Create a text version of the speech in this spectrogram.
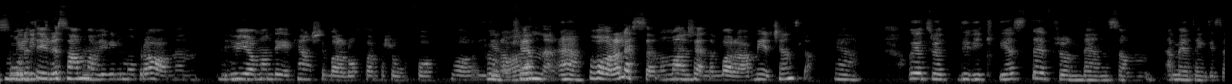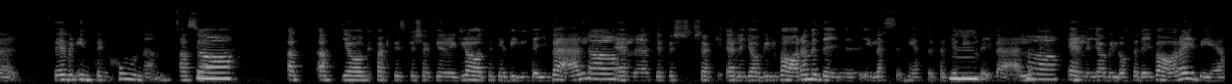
som målet är ju detsamma. Mm. Vi vill ju må bra. Men Mm. hur gör man det? Kanske bara låta en person få vara i det de känner. Ja. Få vara ledsen och man Mm. känner bara medkänsla. Ja. Och jag tror att det viktigaste från den som, jag tänker så här, det är väl intentionen. Alltså Ja, att, att jag faktiskt försöker göra dig glad för att jag vill dig väl. Ja. Eller att jag försöker, eller jag vill vara med dig nu i ledsenheten för att jag Mm. vill dig väl. ja, Eller jag vill låta dig vara i det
